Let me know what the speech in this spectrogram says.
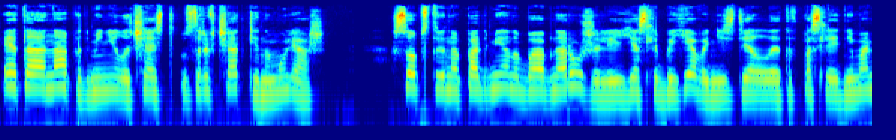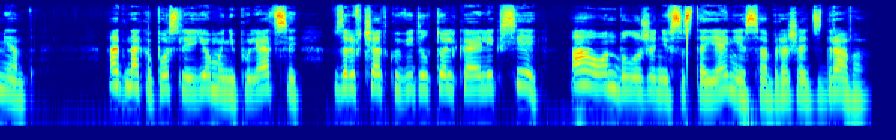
Это она подменила часть взрывчатки на муляж. Собственно, подмену бы обнаружили, если бы Ева не сделала это в последний момент. Однако после ее манипуляций взрывчатку видел только Алексей, а он был уже не в состоянии соображать здраво.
